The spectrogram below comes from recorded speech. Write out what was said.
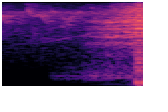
Yeah.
